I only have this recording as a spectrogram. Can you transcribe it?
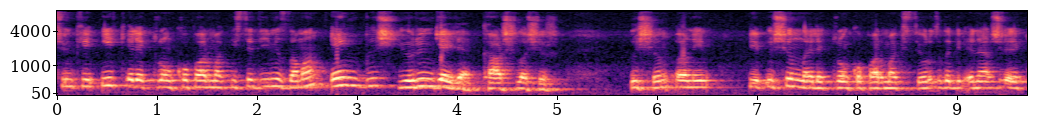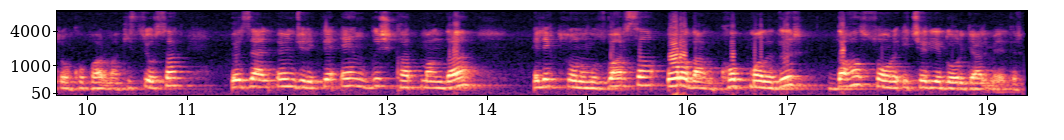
Çünkü ilk elektron koparmak istediğimiz zaman en dış yörüngeyle karşılaşır. Işın örneğin bir ışınla elektron koparmak istiyoruz ya da bir enerjiyle elektron koparmak istiyorsak özel öncelikle en dış katmanda elektronumuz varsa oradan kopmalıdır. Daha sonra içeriye doğru gelmelidir.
